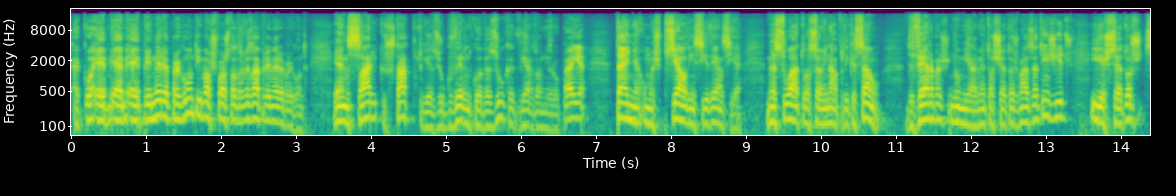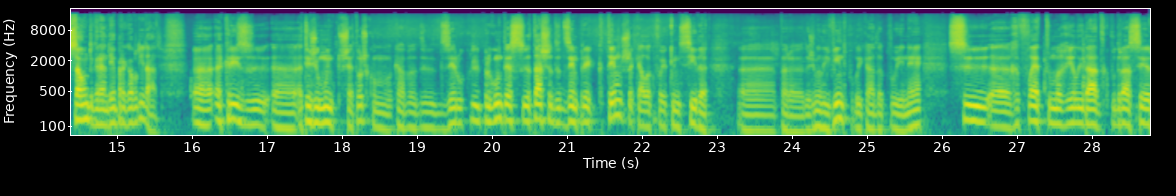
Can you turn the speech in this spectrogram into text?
é, é, é, a primeira pergunta e uma resposta outra vez à primeira pergunta. É necessário que o Estado português e o governo com a bazuca que vier da União Europeia tenha uma especial incidência na sua atuação e na aplicação de verbas, nomeadamente aos setores mais atingidos, e estes setores são de grande empregabilidade. Uh, a crise uh, atingiu muitos setores, como acaba de dizer. O que lhe pergunto é se a taxa de desemprego que temos, aquela que foi conhecida uh, para 2020, publicada pelo INE, se uh, reflete uma realidade que poderá ser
